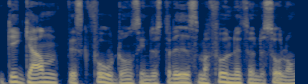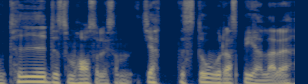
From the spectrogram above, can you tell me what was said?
gigantisk fordonsindustri som har funnits under så lång tid, som har så liksom jättestora spelare,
